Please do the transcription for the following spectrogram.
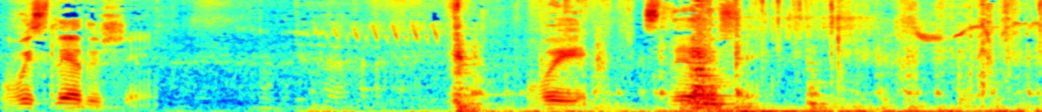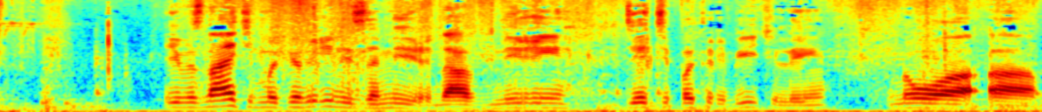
вы следующий. Вы следующий. И вы знаете, мы говорили за мир, да, в мире дети потребителей, но а,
